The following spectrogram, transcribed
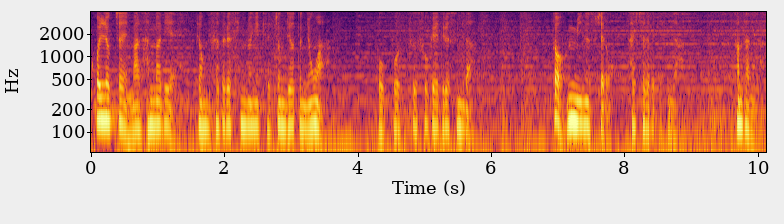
권력자의 말 한마디에 병사들의 생명이 결정되었던 영화 복보트 소개해드렸습니다. 더 흥미있는 수제로 다시 찾아뵙겠습니다. 감사합니다.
